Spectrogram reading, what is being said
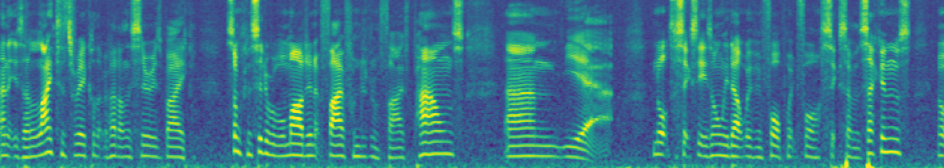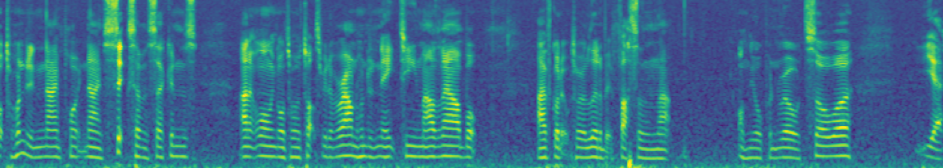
And it is the lightest vehicle that we've had on this series by some considerable margin at 505 pounds. And yeah 0 to 60 is only dealt with in 4.467 seconds. 0 to 109.967 seconds. And it will only go to a top speed of around 118 miles an hour but I've got it up to a little bit faster than that on the open road. So uh, yeah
